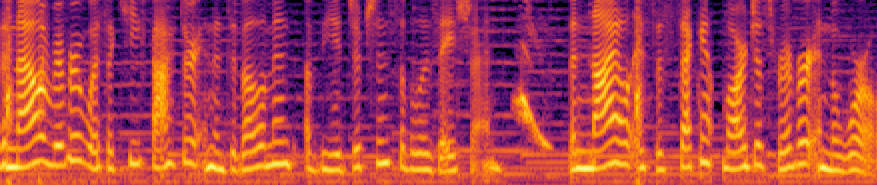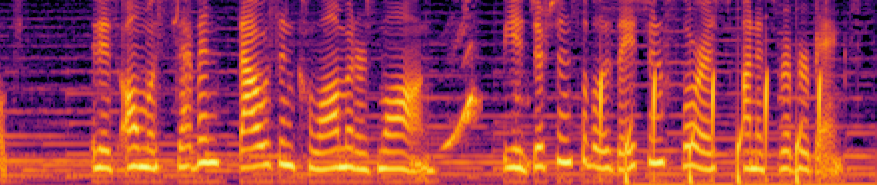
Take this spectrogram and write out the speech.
The Nile River was a key factor in the development of the Egyptian civilization. The Nile is the second largest river in the world. It is almost 7,000 kilometers long. The Egyptian civilization flourished on its riverbanks.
